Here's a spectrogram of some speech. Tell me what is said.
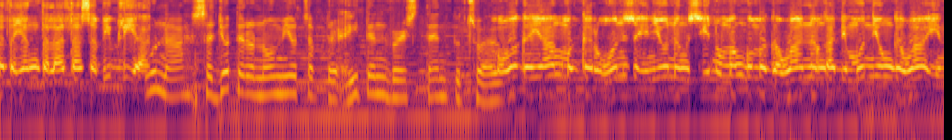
batayang talata sa Biblia. Una, sa Deuteronomio chapter 18 verse 10 to 12. Huwag hayaang magkaroon sa inyo ng sino mang gumagawa ng kademonyong gawain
